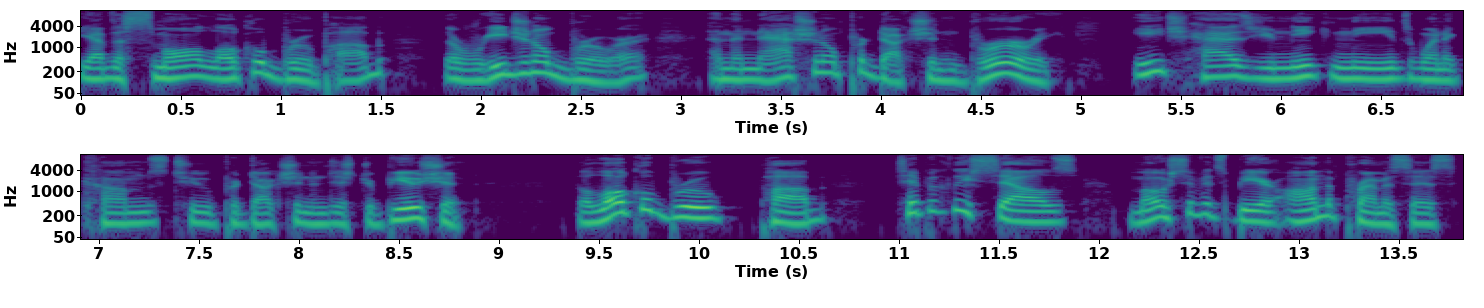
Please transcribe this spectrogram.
You have the small local brew pub, the regional brewer, and the national production brewery. Each has unique needs when it comes to production and distribution. The local brew pub typically sells most of its beer on the premises,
